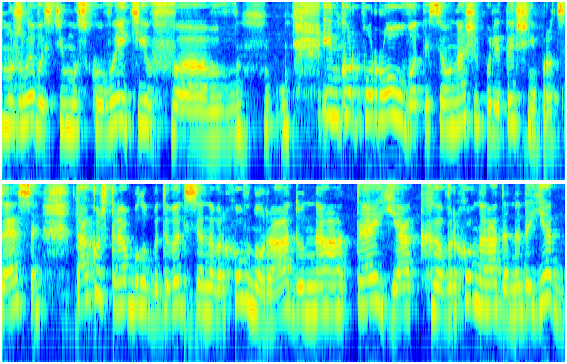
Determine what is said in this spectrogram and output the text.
можливості московитів е, інкорпоровуватися у наші політичні процеси. Також треба було би дивитися на Верховну Раду, на те, як Верховна Рада не дає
